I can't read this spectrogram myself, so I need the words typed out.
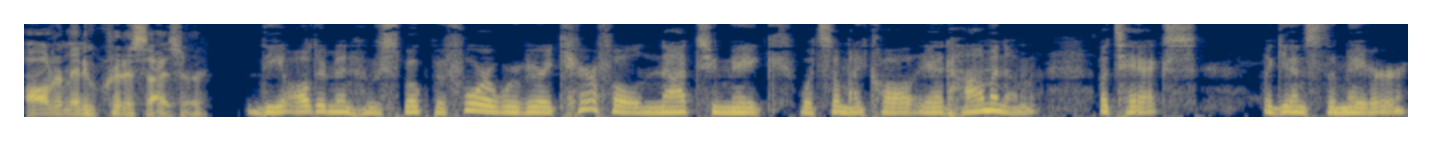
aldermen who criticize her the aldermen who spoke before were very careful not to make what some might call ad hominem attacks against the mayor,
